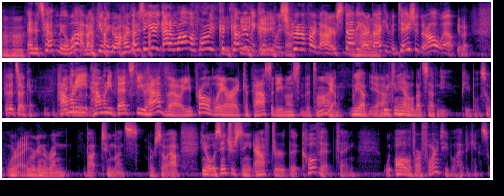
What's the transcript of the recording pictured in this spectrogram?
And it's happening a lot. I'm giving her a hard time. I say, you got him well before we could come in. We couldn't. We screwed up our, our study, our documentation. They're all well, you know. But it's okay. How We many live with it. how many beds do you have though? You probably are capacity most of the time. Yeah, we have. Yeah. We can handle about seventy people, so we're Right. we're going to run about two months or so out. You know, it was interesting after the COVID thing. We, all of our foreign people had to cancel,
